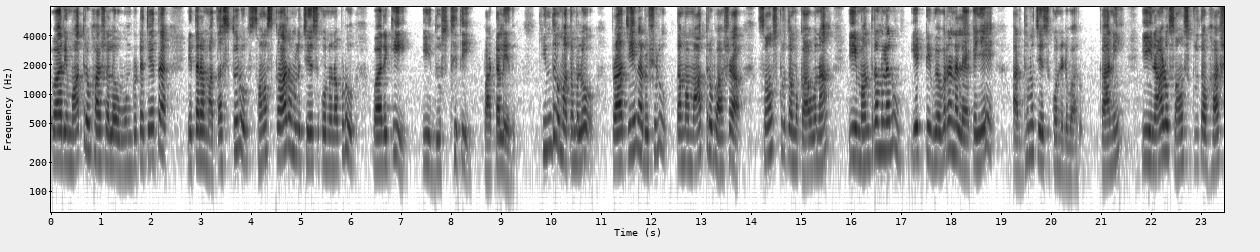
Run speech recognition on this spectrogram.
వారి మాతృభాషలో ఉండుట చేత ఇతర మతస్థులు సంస్కారములు చేసుకున్నప్పుడు వారికి ఈ దుస్థితి పట్టలేదు. హిందూ మతములో ప్రాచీన ఋషులు తమ మాతృభాష సంస్కృతము కావున ఈ మంత్రములను ఎట్టి వివరణ లేకయే అర్థము చేసుకొనేటివారు కానీ ఈనాడు సంస్కృత భాష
